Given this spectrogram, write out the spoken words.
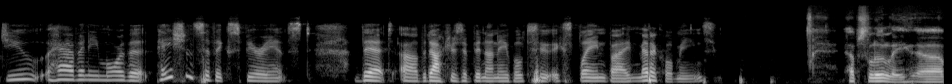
do you have any more that patients have experienced that uh, the doctors have been unable to explain by medical means? Absolutely. Uh,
